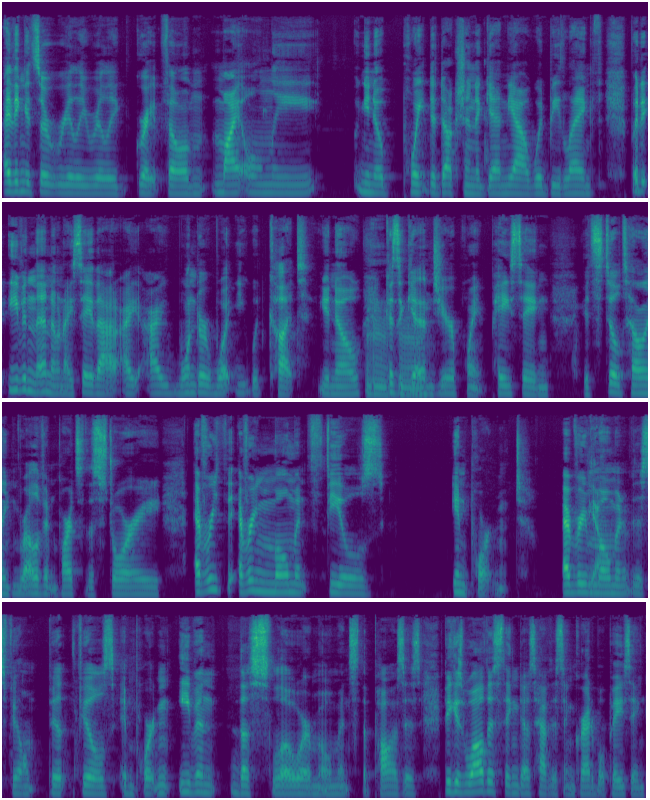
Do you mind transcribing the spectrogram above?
I think it's a really really great film. My only you know point deduction again yeah would be length. But even then when I say that I I wonder what you would cut you know? Because mm-hmm. again to your point pacing it's still telling relevant parts of the story. Every every moment feels important Every yeah. moment of this film feels important, even the slower moments, the pauses. Because while this thing does have this incredible pacing,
